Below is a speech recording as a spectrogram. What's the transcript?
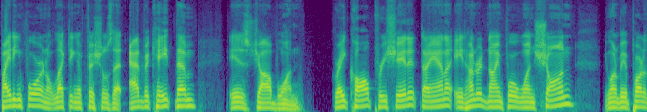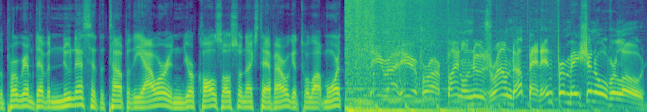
fighting for, and electing officials that advocate them is job one. Great call. Appreciate it. Diana, 800 941 Sean. You want to be a part of the program? Devin Nunes at the top of the hour, and your calls also next half hour. We'll get to a lot more. For our final news roundup and information overload.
